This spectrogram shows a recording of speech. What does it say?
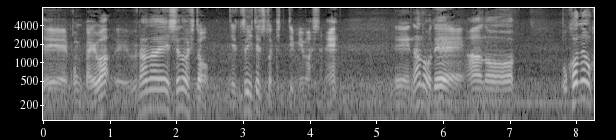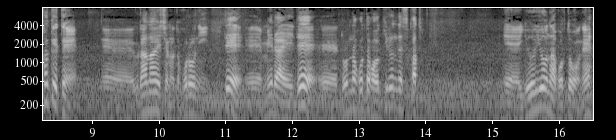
えー、今回は、えー、占い師の人についてちょっと切ってみましたね。え、なので、あの、お金をかけて、え、占い師のところに行って、え未来で、えどんなことが起きるんですかと、えいうようなことをね、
